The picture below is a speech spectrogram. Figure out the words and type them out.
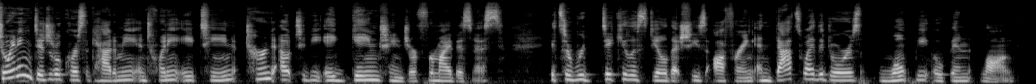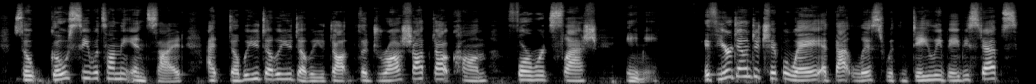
Joining Digital Course Academy in 2018 turned out to be a game changer for my business. It's a ridiculous deal that she's offering, and that's why the doors won't be open long. So go see what's on the inside at www.thedrawshop.com forward slash Amy. If you're down to chip away at that list with daily baby steps,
